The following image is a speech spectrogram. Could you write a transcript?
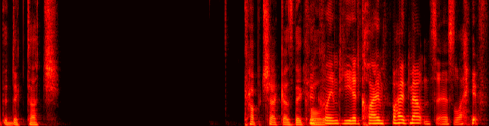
The dick touch. Cup check, as they Who call it. claimed he had climbed five mountains in his life.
